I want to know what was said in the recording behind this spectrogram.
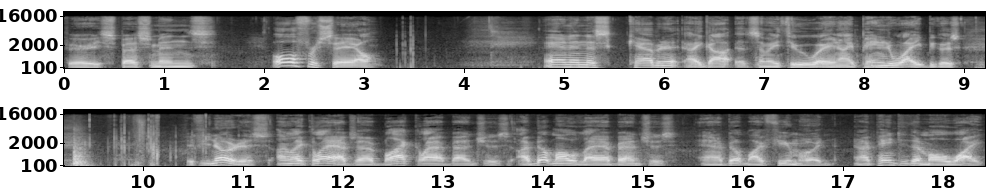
Various specimens. All for sale. And in this cabinet I got that somebody threw away and I painted white because if you notice, unlike labs, I have black lab benches. I built my old lab benches and I built my fume hood and I painted them all white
